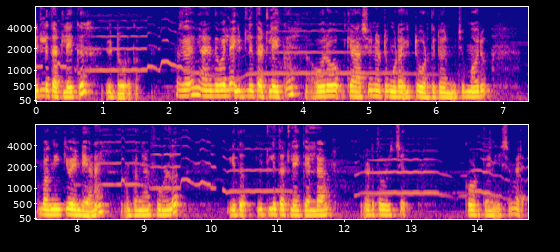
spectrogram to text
ഇഡ്ഡലി തട്ടിലേക്ക് ഇട്ട് കൊടുക്കാം. അത് ഞാൻ ഇതുപോലെ ഇഡ്ഡലി തട്ടിലേക്ക് ഓരോ കാഷ്യൂ നട്ടും കൂടെ ഇട്ട് കൊടുത്തിട്ട് ചുമ്മാ ഒരു ഭംഗിക്ക് വേണ്ടിയാണ്. അപ്പം ഞാൻ ഫുള്ള് ഇത് ഇഡ്ഡലി തട്ടിലേക്കെല്ലാം എടുത്തൊഴിച്ച് കൊടുത്തതിന് ശേഷം വരാം.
